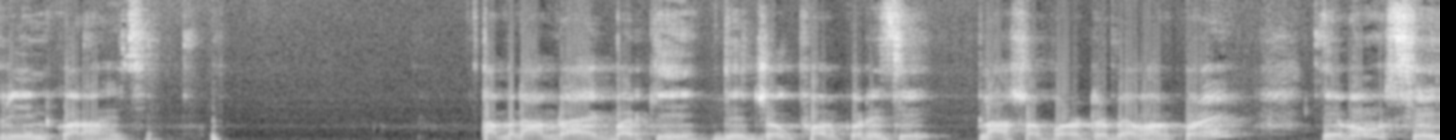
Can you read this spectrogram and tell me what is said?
প্রিন্ট করা হয়েছে। তার মানে আমরা একবার কি যে যোগফল করেছি প্লাস অপারেটর ব্যবহার করে এবং সেই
